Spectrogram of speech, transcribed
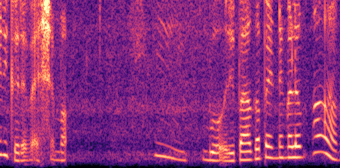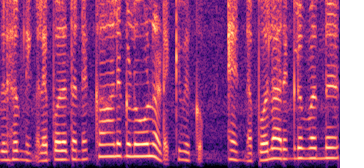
എനിക്കൊരു വിഷമം. ഭൂരിഭാഗ പെണ്ണുങ്ങളും ആ ആഗ്രഹം നിങ്ങളെപ്പോലെ തന്നെ കാലങ്ങളോളം അടക്കി വെക്കും. എന്നെപ്പോലെ ആരെങ്കിലും വന്ന്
